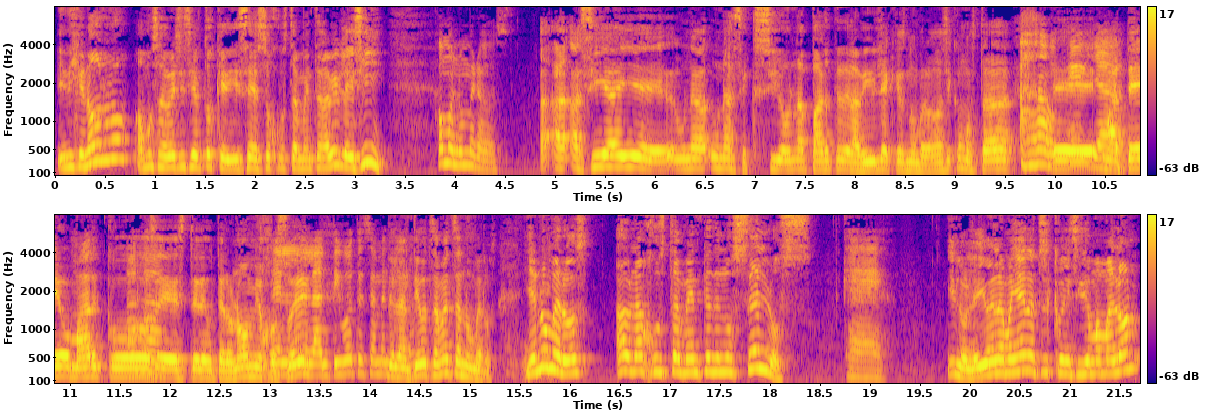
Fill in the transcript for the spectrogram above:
Y dije, no, no, no, vamos a ver si es cierto que dice eso justamente en la Biblia. Y sí. ¿Cómo números? Así hay eh, una, una, sección aparte de la Biblia que es números, así como está ah, eh, Mateo, Marcos, este Deuteronomio, Josué. Del, Antiguo Testamento. Del Antiguo Testamento están números. Y en números hablan justamente de los celos. ¿Qué? Y lo leí en la mañana, entonces coincidió mamalón.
